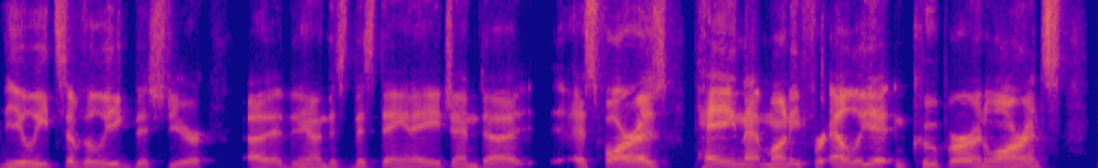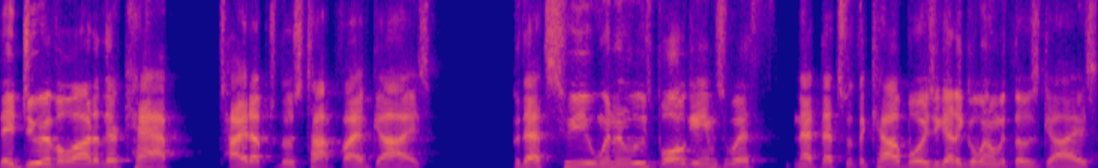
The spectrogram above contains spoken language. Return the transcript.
the elites of the league this year uh, you know, this this day and age. And uh, as far as paying that money for Elliott and Cooper and Lawrence, they do have a lot of their cap tied up to those top five guys. But that's who you win and lose ball games with. That, that's what the Cowboys. You got to go in with those guys.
